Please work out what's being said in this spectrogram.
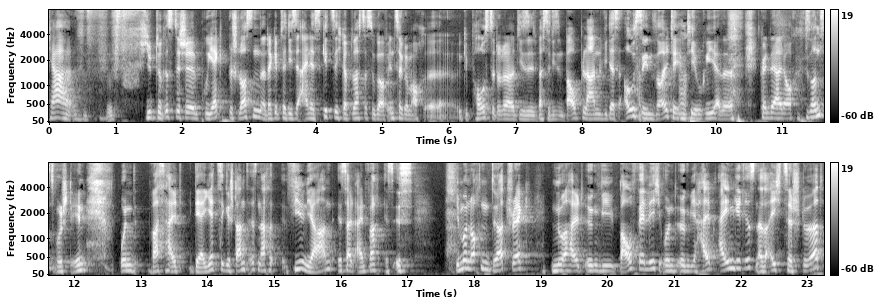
ja futuristische Projekt beschlossen. Da gibt es ja diese eine Skizze, ich glaube, du hast das sogar auf Instagram auch äh, gepostet oder diese, was du diesen Bauplan, wie das aussehen sollte in Theorie. Also könnte halt auch sonst wo stehen. Und was halt der jetzige Stand ist nach vielen Jahren, ist halt einfach, es ist immer noch ein Dirt-Track, nur halt irgendwie baufällig und irgendwie halb eingerissen, also eigentlich zerstört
